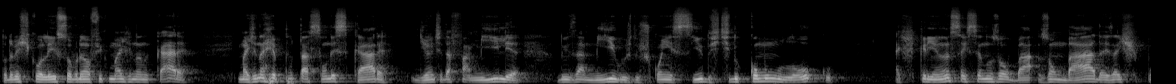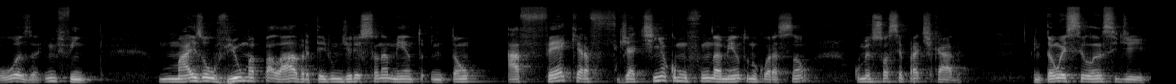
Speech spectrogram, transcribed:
Toda vez que eu leio sobre Noé, eu fico imaginando, cara, imagina a reputação desse cara diante da família, dos amigos, dos conhecidos, tido como um louco as crianças sendo zomba- zombadas, a esposa, enfim. Mas ouviu uma palavra, teve um direcionamento. Então, a fé que era, já tinha como fundamento no coração começou a ser praticada. Então, esse lance de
